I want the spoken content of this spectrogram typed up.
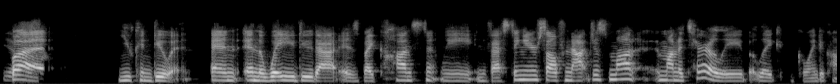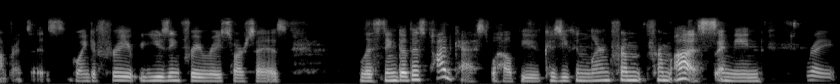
Yes. But you can do it. And, and the way you do that is by constantly investing in yourself, not just mon- monetarily, but like going to conferences, going to free, using free resources, listening to this podcast will help you because you can learn from from us. I mean, right.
